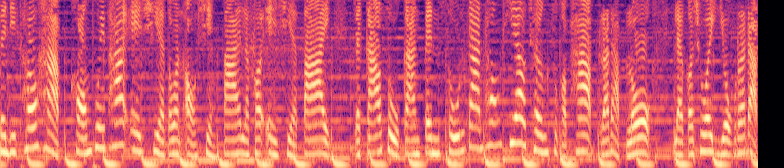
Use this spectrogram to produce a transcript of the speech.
medical hub ของภูมิภาคเอเชียตะวันออกเฉียงใต้แล้วก็เอเชียใต้ จะก้าวสู่การเป็นศูนย์การท่องเที่ยวเชิงสุขภาพระดับโลก แล้วก็ช่วยยกระดับ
